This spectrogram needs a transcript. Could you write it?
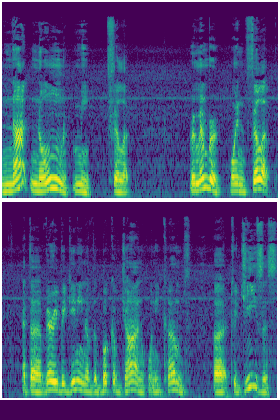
not known me, Philip? Remember when Philip, at the very beginning of the book of John, when he comes uh, to Jesus,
